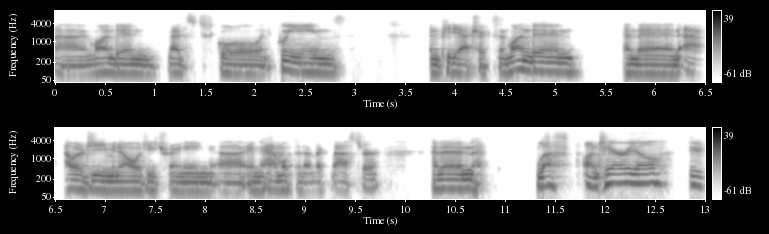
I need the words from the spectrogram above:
uh, in London, med school in Queens, and pediatrics in London, and then allergy immunology training uh, in Hamilton at McMaster, and then left Ontario to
